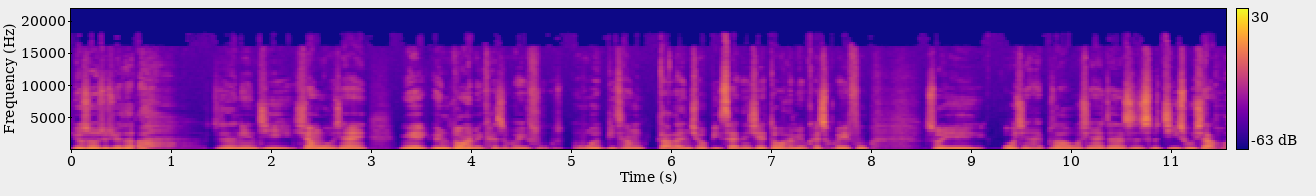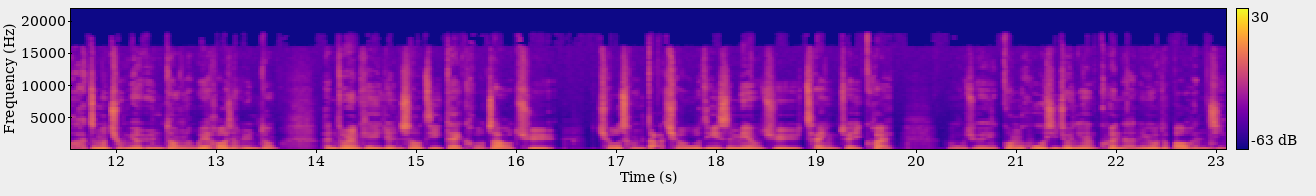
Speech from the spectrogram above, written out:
有时候就觉得啊，就是年纪像我现在，因为运动还没开始恢复，我比常打篮球比赛那些都还没有开始恢复，所以。我现在还不知道，我现在真的是是不是急速下滑？这么久没有运动了，我也好想运动。很多人可以忍受自己戴口罩去球场打球，我自己是没有去餐饮这一块。我觉得光呼吸就已经很困难了，因为我都包很紧，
